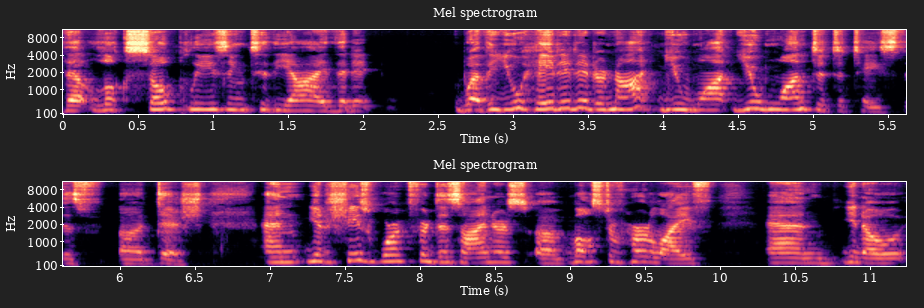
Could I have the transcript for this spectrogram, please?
that looks so pleasing to the eye that it whether you hated it or not you want you wanted to taste this uh, dish. And you know she's worked for designers uh, most of her life. And you know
